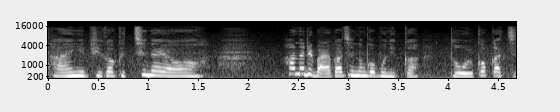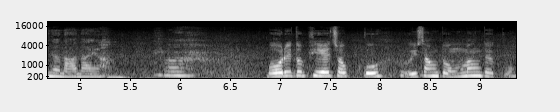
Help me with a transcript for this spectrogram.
다행히 비가 그치네요. 하늘이 맑아지는 거 보니까 더 올 것 같지는 않아요. 머리도 비해졌고 의상도 엉망되고.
